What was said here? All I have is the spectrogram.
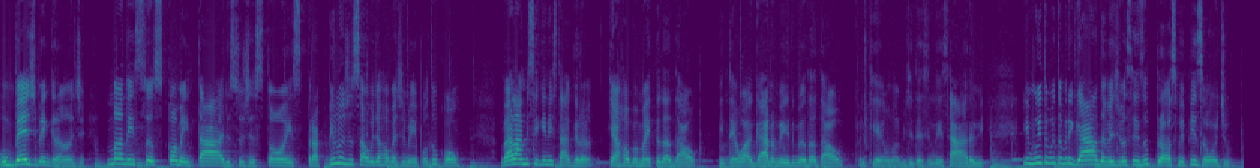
Um beijo bem grande. Mandem seus comentários, sugestões para pilosdesaude.gmail.com. Vai lá me seguir no Instagram, que é arroba maitedadal. E tem um H no meio do meu Dadal, porque é um nome de descendência árabe. E muito, muito obrigada. Vejo vocês no próximo episódio.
